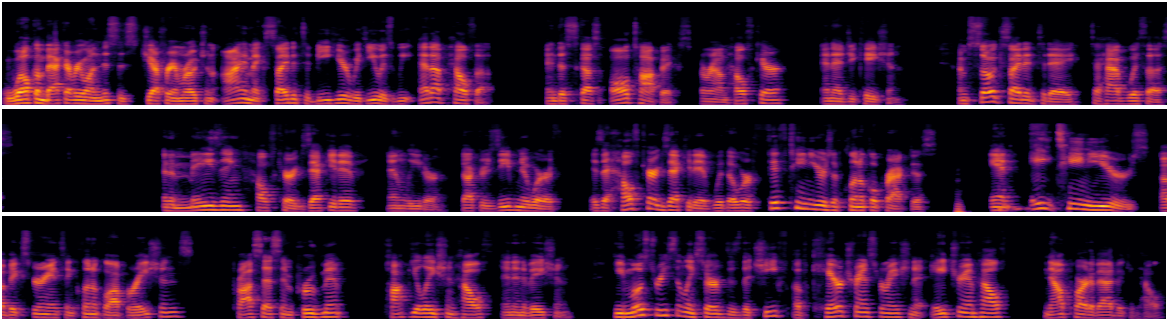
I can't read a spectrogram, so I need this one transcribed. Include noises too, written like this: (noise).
Welcome back, everyone. This is Geoffrey M. And I am excited to be here with you as we ed up Health Up and discuss all topics around healthcare and education. I'm so excited today to have with us an amazing healthcare executive and leader. Dr. Zeev Neuwirth is a healthcare executive with over 15 years of clinical practice and 18 years of experience in clinical operations, process improvement, population health, and innovation. He most recently served as the chief of care transformation at Atrium Health, now part of Advocate Health.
